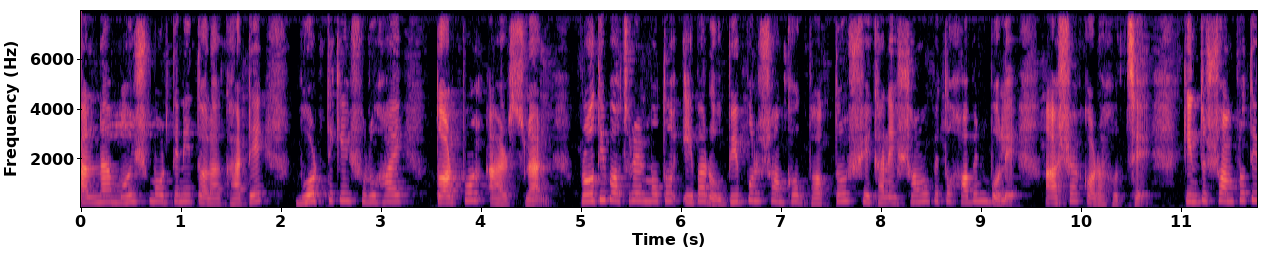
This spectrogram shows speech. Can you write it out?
কালনা মহিষমর্দিনী তলা ঘাটে ভোর থেকেই শুরু হয় তর্পণ আর স্নান। প্রতি বছরের মতো এবারও বিপুল সংখ্যক ভক্ত সেখানে সমবেত হবেন বলে আশা করা হচ্ছে। কিন্তু সম্প্রতি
